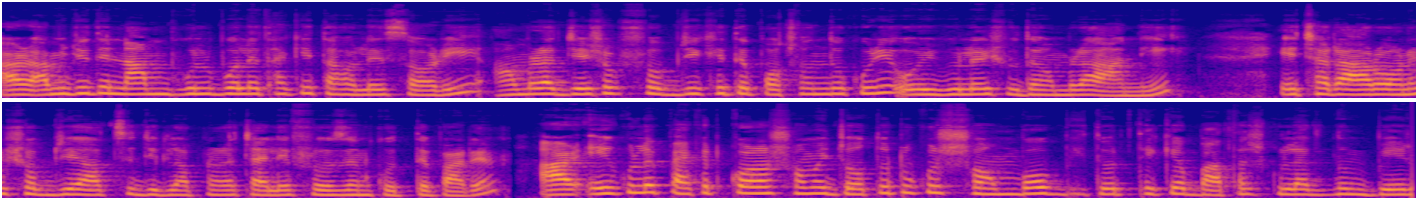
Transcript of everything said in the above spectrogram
আর আমি যদি নাম ভুল বলে থাকি তাহলে সরি আমরা যেসব সবজি খেতে পছন্দ করি ওইগুলোই শুধু আমরা আনি। এছাড়া আরও অনেক সবজি আছে যেগুলো আপনারা চাইলে ফ্রোজেন করতে পারেন। আর এগুলো প্যাকেট করার সময় যতটুকু সম্ভব ভিতর থেকে বাতাসগুলো একদম বের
